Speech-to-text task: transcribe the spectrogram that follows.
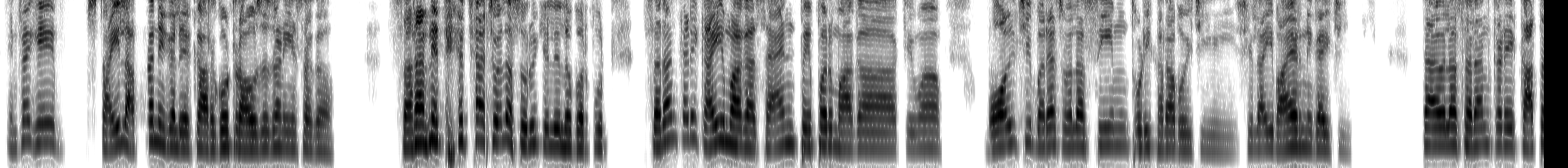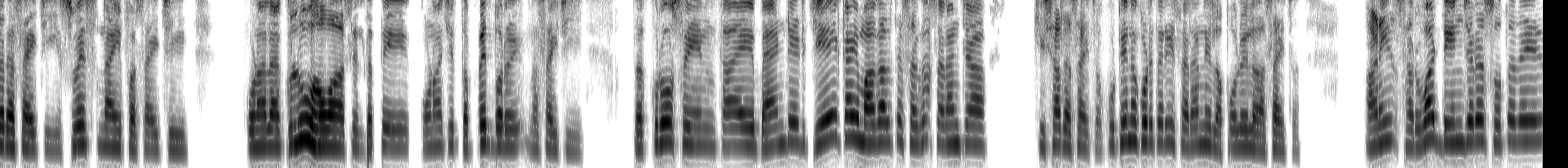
इनफॅक्ट हे स्टाईल आता निघाले कार्गो ट्राउझर्स आणि हे सगळं. सरांनी ते त्याच वेळेला सुरू केलेलं भरपूर. सरांकडे काही मागा सँड पेपर मागा किंवा बॉलची बऱ्याच वेळेला सीम थोडी खराब व्हायची शिलाई बाहेर निघायची. त्यावेळेला सरांकडे कातर असायची स्वेस नाईफ असायची कोणाला ग्लू हवा असेल तर ते कोणाची तब्येत बरं नसायची. तर क्रोसेन काय बँडेड जे काही मागाल ते सगळं सरांच्या खिशात असायचं. कुठे ना कुठेतरी सरांनी लपवलेलं असायचं. आणि सर्वात डेंजरस होतं ते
